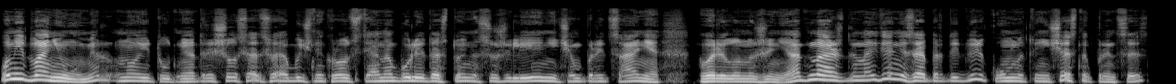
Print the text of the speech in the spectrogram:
Он едва не умер, но и тут не отрешился от своей обычной кротости. Она более достойна сожаления, чем порицания, — говорил он о жене. Однажды, найдя незапертые дверь комнаты несчастных принцесс,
